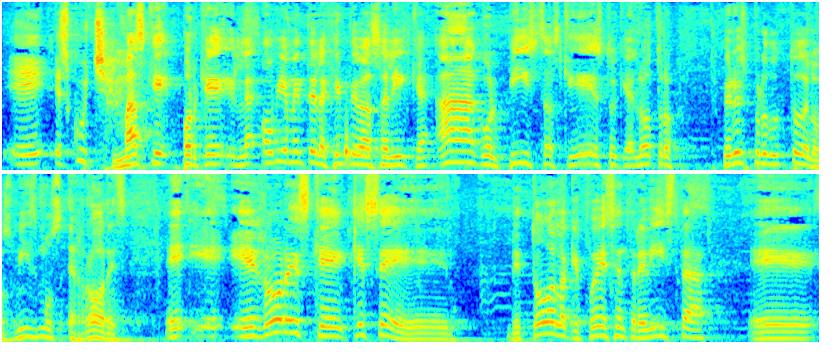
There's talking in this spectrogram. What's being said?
Eh, escucha. Más que, porque la- obviamente la gente va a salir que, ah, golpistas, que esto, que al otro, pero es producto de los mismos errores. Eh, eh, errores que, que se, de todo lo que fue esa entrevista, eh,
